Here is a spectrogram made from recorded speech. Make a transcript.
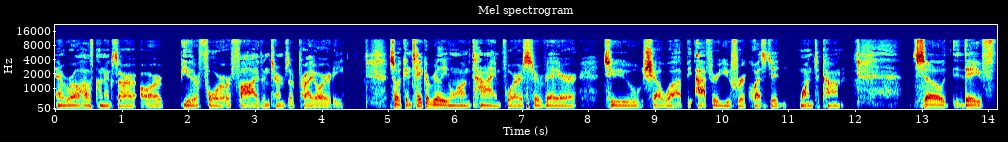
and rural health clinics are are either four or five in terms of priority. So it can take a really long time for a surveyor to show up after you've requested one to come. So they've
